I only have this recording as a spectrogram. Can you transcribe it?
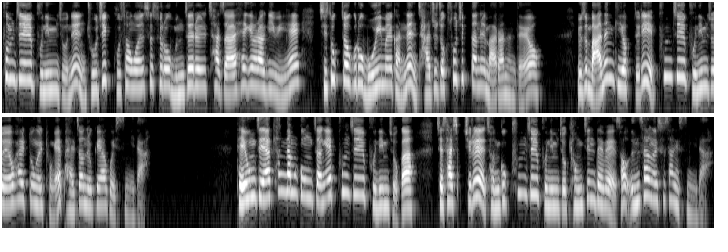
품질 분임조는 조직 구성원 스스로 문제를 찾아 해결하기 위해 지속적으로 모임을 갖는 자주적 소집단을 말하는데요. 요즘 많은 기업들이 품질 분임조의 활동을 통해 발전을 꾀하고 있습니다. 대웅제약 향남공장의 품질 분임조가 제47회 전국 품질 분임조 경진대회에서 은상을 수상했습니다.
